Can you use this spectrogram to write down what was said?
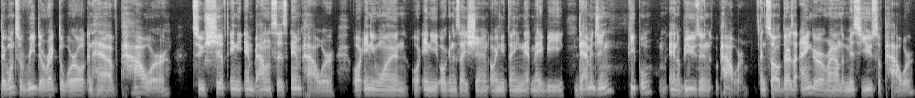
they want to redirect the world and have power to shift any imbalances in power or anyone or any organization or anything that may be damaging people and abusing power. And so there's an anger around the misuse of power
